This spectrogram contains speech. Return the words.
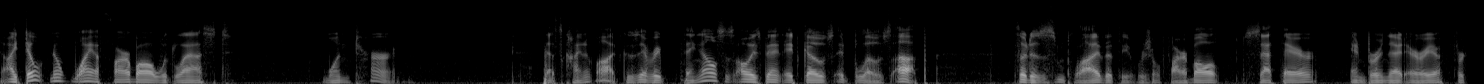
Now, I don't know why a fireball would last one turn. That's kind of odd, because everything else has always been it goes, it blows up. So does this imply that the original fireball sat there and burned that area for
